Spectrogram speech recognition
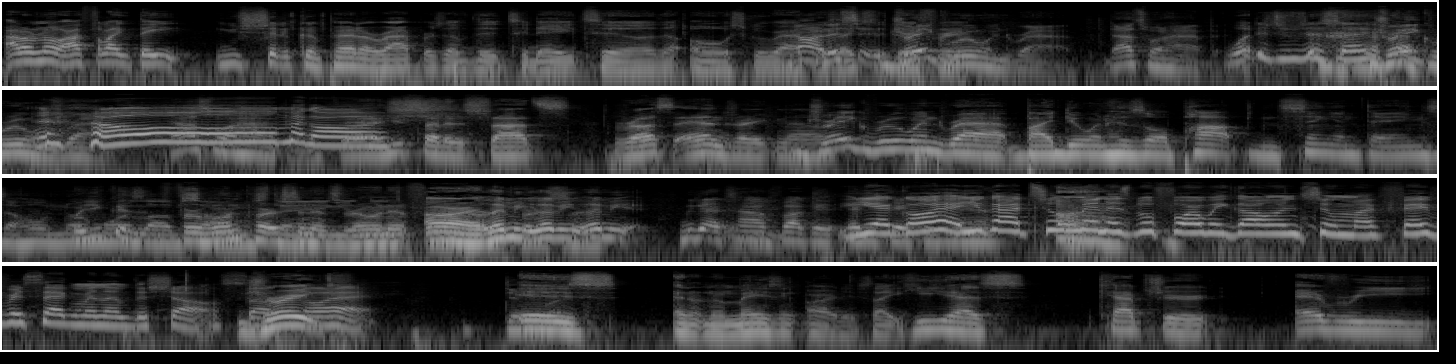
I don't know. I feel like they you shouldn't compare the rappers of the today to the old school rappers. no, Like, this it's is, Drake different. ruined rap. That's what happened. What did you just say? Drake ruined rap. oh That's what oh happened. my Yeah, gosh! he said his shots. Russ and Drake now. Drake ruined rap by doing his little pop and singing things, the whole no Well, you more could, love for one person, thing, it's and ruined it. For All right, let me let me let me. We got time. Fuck it. yeah, go ahead. man. You got two minutes before we go into my favorite segment of the show. So Drake go ahead. Did an, an amazing artist. Like he has captured every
